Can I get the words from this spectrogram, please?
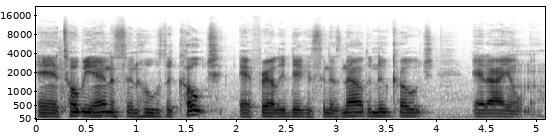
And Toby Anderson, who was the coach at Fairleigh Dickinson, is now the new coach at Iona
